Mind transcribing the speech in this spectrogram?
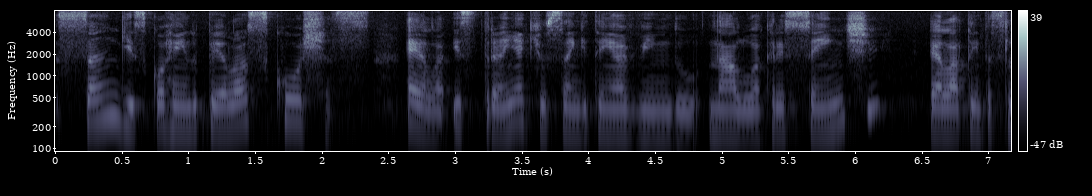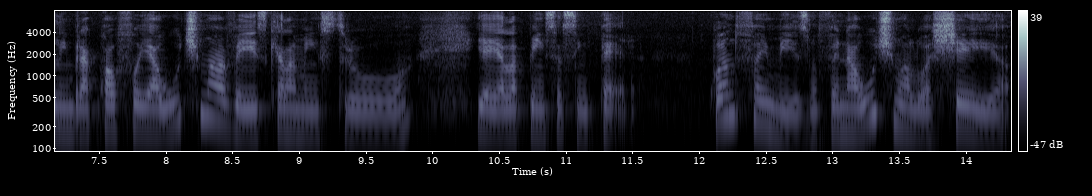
sangue escorrendo pelas coxas. Ela estranha que o sangue tenha vindo na lua crescente. Ela tenta se lembrar qual foi a última vez que ela menstruou. E aí ela pensa assim: pera, quando foi mesmo? Foi na última lua cheia?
